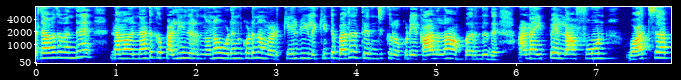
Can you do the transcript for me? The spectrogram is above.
அதாவது வந்து நம்ம நேரத்துக்கு பள்ளியில் இருந்தோம்னா உடனுக்குடன் நம்மளோட கேள்விகளை கேட்டு பதில் தெரிஞ்சுக்கிறக்கூடிய காலம்லாம் அப்போ இருந்தது. ஆனால் இப்போ எல்லாம் ஃபோன் வாட்ஸ்அப்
